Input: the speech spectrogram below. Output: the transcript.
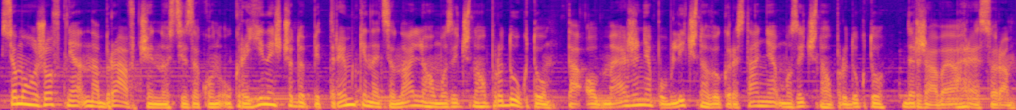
7 жовтня набрав чинності закон України щодо підтримки національного музичного продукту та обмеження публічного використання музичного продукту держави-агресора.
